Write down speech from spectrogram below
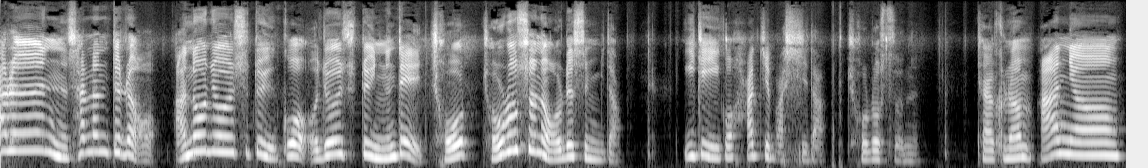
다른 사람들은 어- 안 어려울 수도 있고 어려울 수도 있는데 저 저로서는 어렵습니다. 이제 이거 하지 마시다. 저로서는. 자 그럼 안녕.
